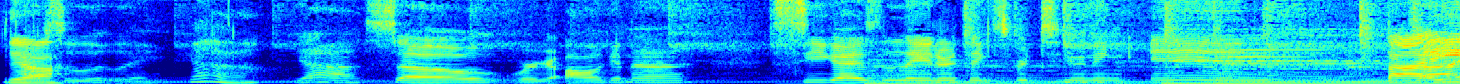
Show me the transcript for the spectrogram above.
Yeah. Absolutely. Yeah. Yeah. So we're all going to see you guys later. Thanks for tuning in. Bye.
